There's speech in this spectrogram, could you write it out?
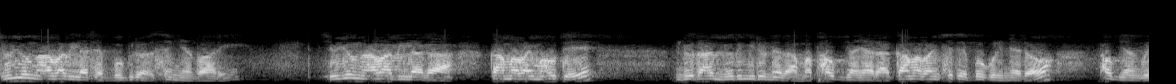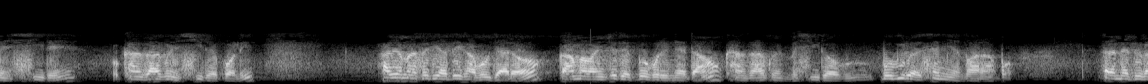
ရိုးရိုး၅ပါးသီလထက်ပိုပြီးတော့အဆင့်မြင့်သွားတယ်ရိုးရိုး၅ပါးသီလကကာမပိုင်မဟုတ်တဲ့လူသားမျိုးသမီးတို့နဲ့ကမဖောက်ပြန်ရတာကာမပိုင်ဖြစ်တဲ့ပုဂ္ဂိုလ်တွေနဲ့တော့ဖောက်ပြန်ခွင့်ရှိတယ်ခံစားခွင့်ရှိတယ်ပေါ့လေ အာရမစတိယသိခါဖို့ကြတော့ကာမပိုင်ဖြစ်တဲ့ပုဂ္ဂိုလ်တွေနဲ့တောင်ခံစားခွင့်မရှိတော့ဘူးပို့ပြီးတော့အဆင့်မြင့်သွားတာပေါ့အဲ့ဒါနဲ့သူက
